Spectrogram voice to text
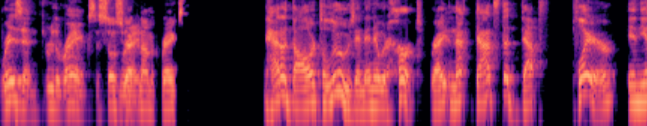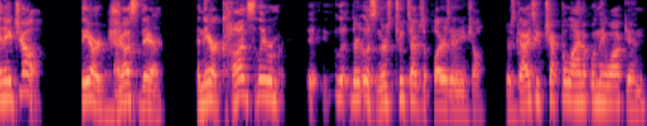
risen through the ranks, the socioeconomic right. ranks, had a dollar to lose and, and it would hurt, right? And that that's the depth player in the NHL. They are just there. And they are constantly rem- eh, listen, there's two types of players in the NHL. There's guys who check the lineup when they walk in, and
